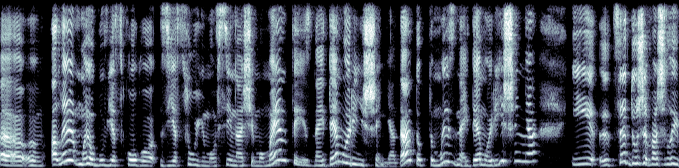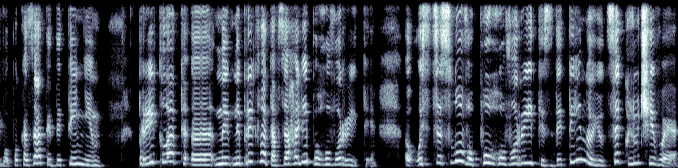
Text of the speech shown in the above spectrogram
Е, е, але ми обов'язково з'ясуємо всі наші моменти і знайдемо рішення. Да? Тобто ми знайдемо рішення, і е, це дуже важливо показати дитині приклад, не приклад, а взагалі поговорити. Ось це слово поговорити з дитиною це ключове.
